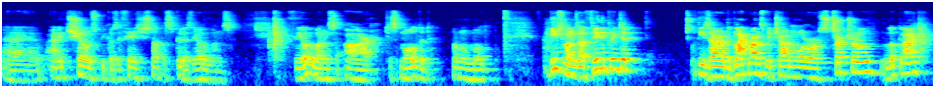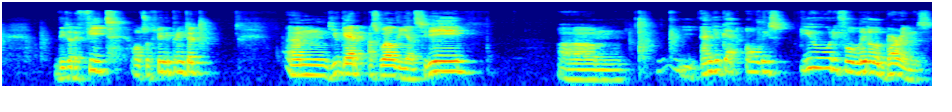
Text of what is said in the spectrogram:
Uh, and it shows because the finish is not as good as the other ones. The other ones are just molded, normal mold. These ones are 3D printed. These are the black ones, which are more structural, look like. These are the feet, also 3D printed. Um, you get as well the LCD. Um, and you get all these beautiful little bearings,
